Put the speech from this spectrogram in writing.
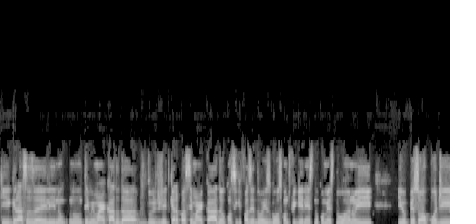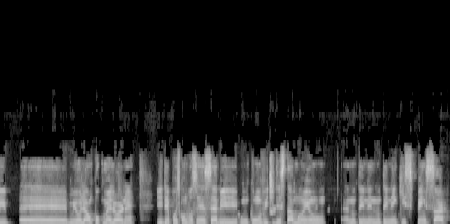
Que graças a ele não, não ter me marcado da, do jeito que era para ser marcado, eu consegui fazer dois gols contra o Figueirense no começo do ano e, e o pessoal pôde é, me olhar um pouco melhor, né? E depois, quando você recebe um convite desse tamanho, é, não tem, não tem nem que se pensar.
